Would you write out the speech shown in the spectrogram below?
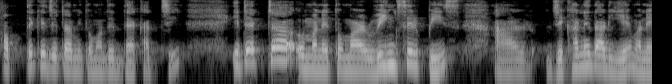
সব থেকে যেটা আমি তোমাদের দেখাচ্ছি, এটা একটা মানে তোমার উইংসের পিস আর যেখানে দাঁড়িয়ে মানে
